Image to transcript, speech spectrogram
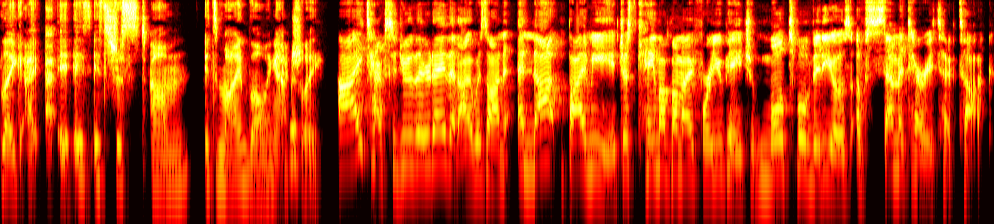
like I, I, it's just um it's mind blowing actually. I texted you the other day that i was on and not by me it just came up on my for you page multiple videos of cemetery tiktok.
